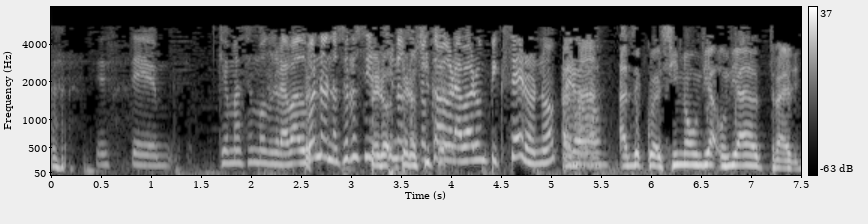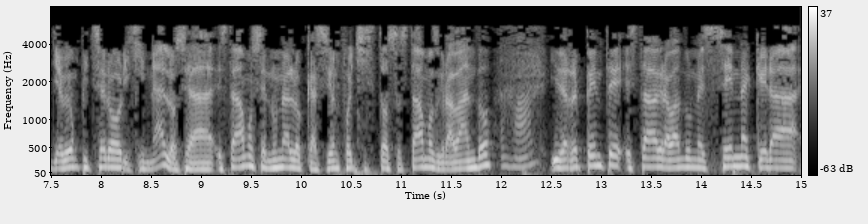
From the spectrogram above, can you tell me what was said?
este ¿qué más hemos grabado? Bueno, nosotros sí, Pero- sí nos ha tocado te- grabar un pixero, ¿no? Pero Ajá. Haz de sí, no, un día, un día tra- llevé un pizzero original, o sea, estábamos en una locación, fue chistoso, estábamos grabando Ajá. y de repente estaba grabando una escena que era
